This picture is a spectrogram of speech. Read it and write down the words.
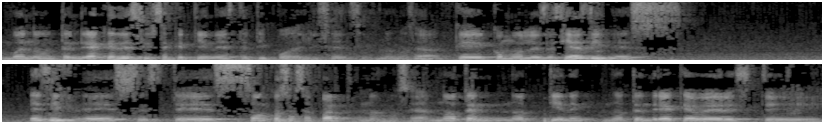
bueno, tendría que decirse que tiene este tipo de licencia, ¿no? O sea, que como les decía, es, es, es, dif- es, este, es- son cosas aparte, ¿no? O sea, no, ten- no, tienen, no tendría que haber, este,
